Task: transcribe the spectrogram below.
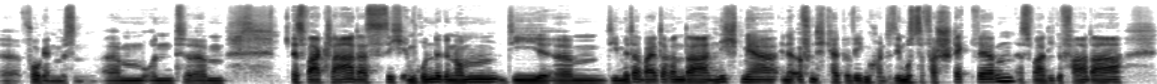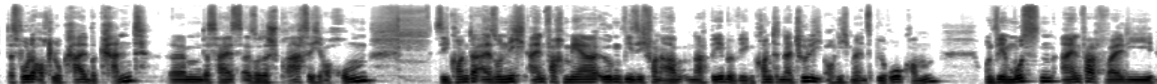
äh, vorgehen müssen. Ähm, und ähm, es war klar, dass sich im Grunde genommen die, ähm, die Mitarbeiterin da nicht mehr in der Öffentlichkeit bewegen konnte. Sie musste versteckt werden. Es war die Gefahr da. Das wurde auch lokal bekannt. Ähm, das heißt also, das sprach sich auch rum. Sie konnte also nicht einfach mehr irgendwie sich von A nach B bewegen, konnte natürlich auch nicht mehr ins Büro kommen. Und wir mussten einfach, weil die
